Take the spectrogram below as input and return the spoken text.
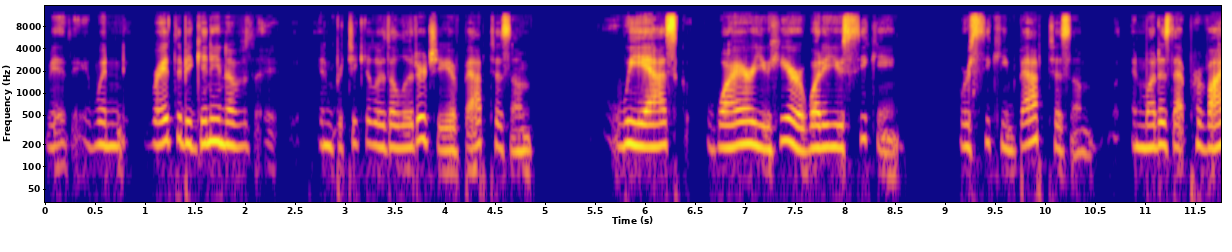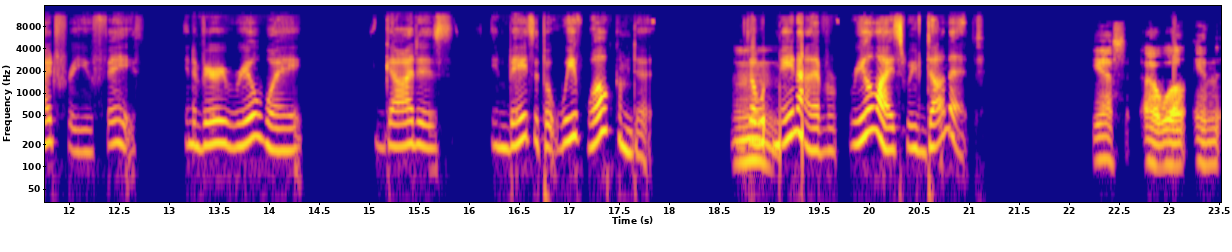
When, right at the beginning of, in particular, the liturgy of baptism, we ask, Why are you here? What are you seeking? We're seeking baptism. And what does that provide for you? Faith. In a very real way, God is invades it, but we've welcomed it. Mm. So we may not have realized we've done it. Yes. Uh, well, and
